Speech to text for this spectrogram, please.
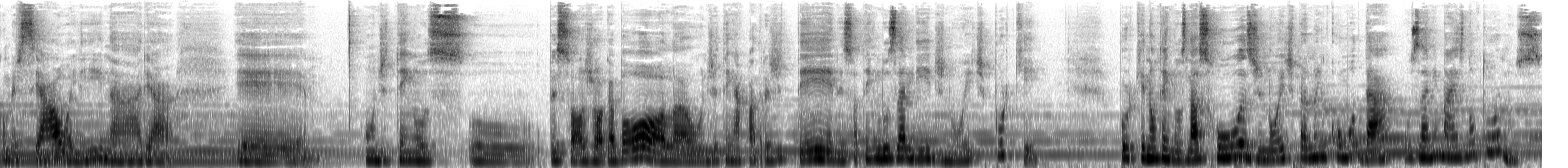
comercial ali, na área é, onde tem os, o, o pessoal joga bola, onde tem a quadra de tênis, só tem luz ali de noite. Por quê? Porque não tem luz nas ruas de noite para não incomodar os animais noturnos.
